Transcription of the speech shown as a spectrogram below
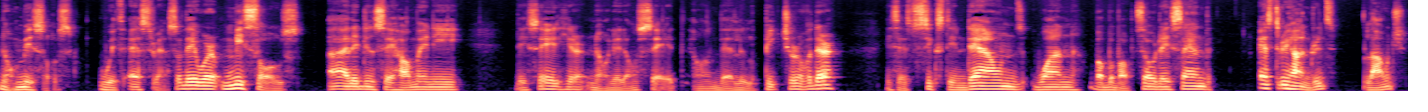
No, missiles with S-300. So they were missiles. Uh, they didn't say how many they say it here. No, they don't say it on the little picture over there. It says 16 downs, one, blah, blah, blah. So they send S300s launch.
